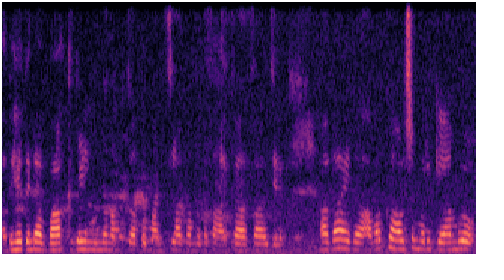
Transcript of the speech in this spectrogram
അദ്ദേഹത്തിന്റെ വാക്കുകളിൽ നിന്ന് നമുക്ക് അപ്പോൾ മനസ്സിലാക്കാൻ പറ്റുന്ന സാ- സാഹചര്യം. അതായത് അവർക്ക് ആവശ്യം ഒരു ക്യാമ്പോ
